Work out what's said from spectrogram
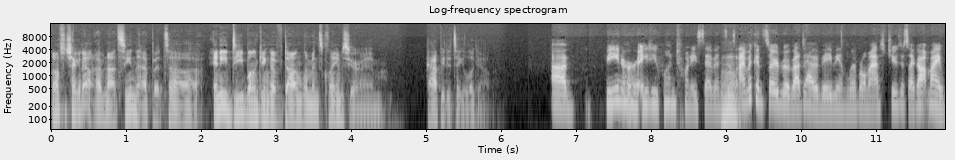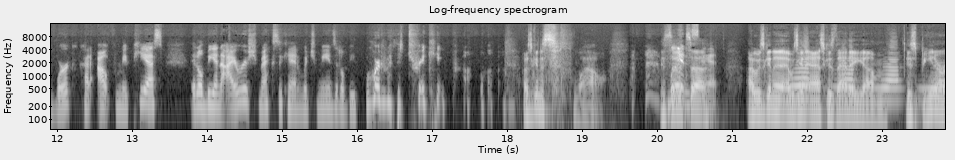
I'll have to check it out. I've not seen that, but uh, any debunking of Don Lemon's claims here, I am happy to take a look at. Uh, Beaner eighty one twenty seven says, Mm. "I'm a conservative about to have a baby in liberal Massachusetts. I got my work cut out for me. P.S. It'll be an Irish Mexican, which means it'll be born with a drinking problem. I was gonna. Say, wow. Is We that? didn't say uh, it. I was gonna. I was gonna ask. Is that a um? Is Beaner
